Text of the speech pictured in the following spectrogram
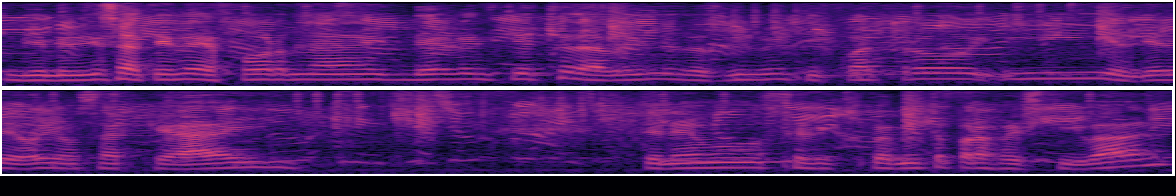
Bienvenidos a la tienda de Fortnite del 28 de abril de 2024 y el día de hoy vamos a ver qué hay. Tenemos el equipamiento para festival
